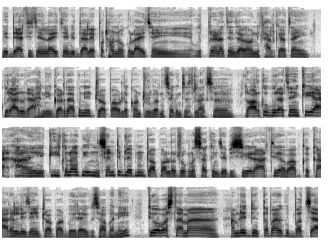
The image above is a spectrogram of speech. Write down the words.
विद्यार्थी चाहिँलाई चाहिँ विद्यालय पठाउनको लागि चाहिँ उत्प्रेरणा चाहिँ जगाउने खालका चाहिँ कुराहरू राख्ने गर्दा पनि ड्रप आउटलाई कन्ट्रोल गर्न सकिन्छ जस्तो लाग्छ। र अर्को कुरा चाहिँ केही इकोनोमिक इन्सेन्टिभले पनि ड्रप आउटलाई रोक्न सकिन्छ। विशेष गरी आर्थिक अभावका कारणले चाहिँ ड्रप आउट भइरहेको छ भने त्यो अवस्थामा हामीले तपाईँको बच्चा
